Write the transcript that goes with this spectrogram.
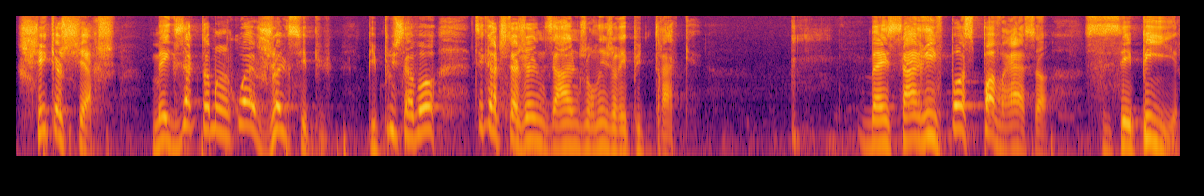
Je sais que je cherche, mais exactement quoi, je le sais plus. Puis plus ça va, tu sais, quand j'étais jeune, je me disais, ah, une journée, j'aurai plus de trac. Ben, ça arrive pas, c'est pas vrai, ça. C'est pire.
